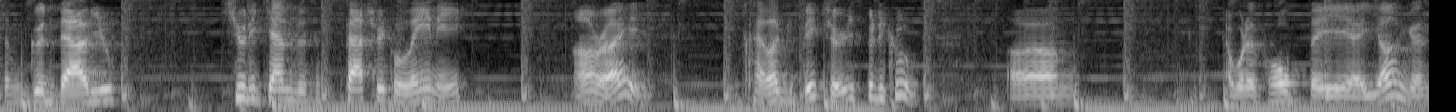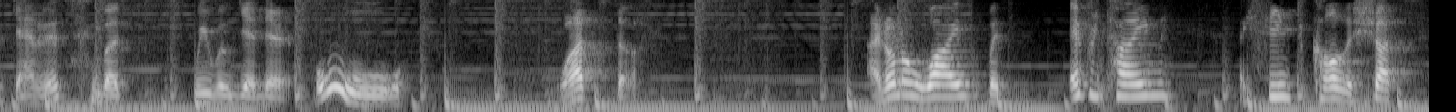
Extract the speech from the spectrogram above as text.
some good value. Cutie canvas of Patrik Laine, all right. I like the picture. It's pretty cool. Um, I would have hoped a, a Young Guns canvas, but we will get there. Ooh. What the? I don't know why, but every time I seem to call the shots,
